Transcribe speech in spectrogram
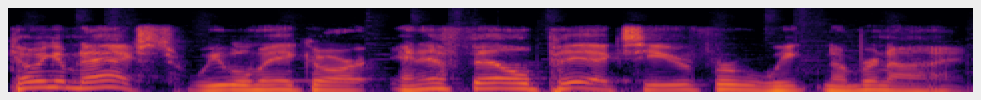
Coming up next, we will make our NFL picks here for week number nine.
